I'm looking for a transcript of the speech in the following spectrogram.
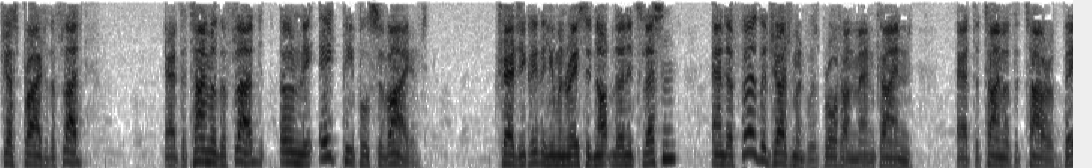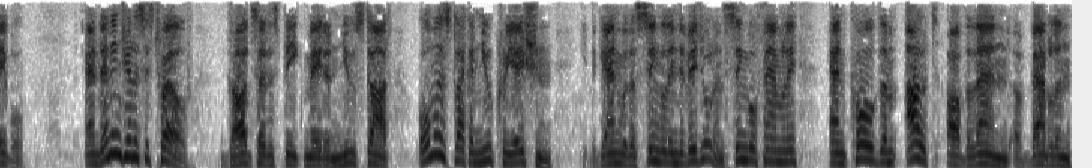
just prior to the flood, at the time of the flood, only eight people survived. Tragically, the human race did not learn its lesson, and a further judgment was brought on mankind at the time of the Tower of Babel. And then in Genesis 12, God, so to speak, made a new start, almost like a new creation. He began with a single individual and single family, and called them out of the land of Babylon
